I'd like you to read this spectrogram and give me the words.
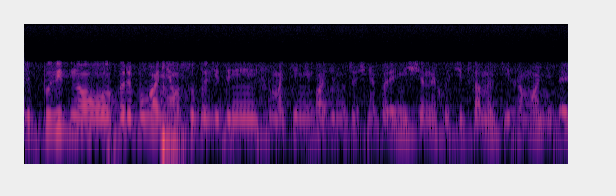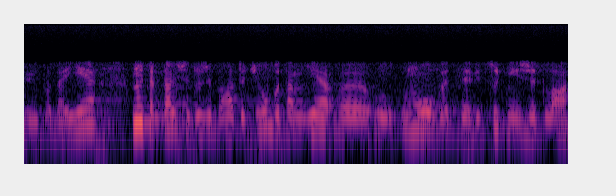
відповідно перебування особи в єдиній інформаційній базі внутрішньопереміщених осіб саме в тій громаді, де він подає, ну і так далі, дуже багато чого, бо там є умови, це відсутність житла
